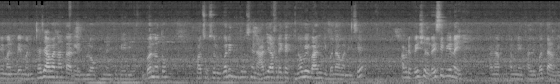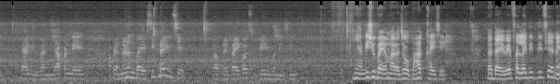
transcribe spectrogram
મહેમાન બેમાન જજાવાના હતા, એટલે બ્લોગ હમણાંથી બે દિવસથી બંધ હતો. પાછો શરૂ કરી દીધો છે ને આજે આપણે કંઈક નવી વાનગી બનાવવાની છે. આપણે સ્પેશિયલ રેસીપી નહીં. પણ આપણે તમને ખાલી બતાવી કે આવી વાનગી આપણને આપણા નણંદબાઈએ શીખડાવી છે. તો આપણે ટ્રાય કરશું કેવી બને છે. અહીંયા વિશુભાઈ અમારા જો ભાગ ખાય છે. દાદાએ વેફર લઈ દીધી છે અને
